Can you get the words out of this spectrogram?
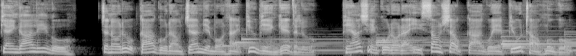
ပြိုင်ကားလေးကိုကျွန်တော်တို့ကားကိုယ်တောင်ကျမ်းပြင်ပေါ်၌ပြုပြင်ခဲ့သလိုဖျားရှင်ကိုတော်တိုင်ဤစောင့်ရှောက်ကာကွယ်ပြိုးထောင်မှုကို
